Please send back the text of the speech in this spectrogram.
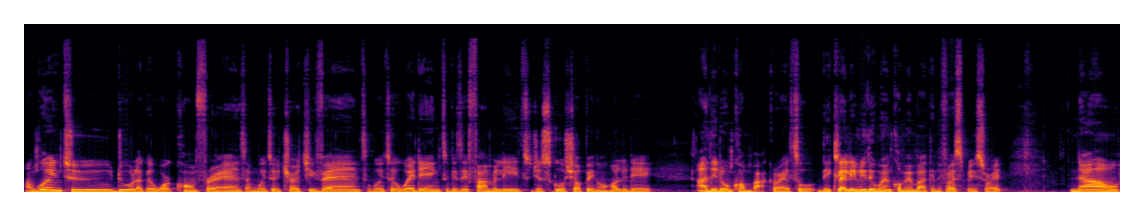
I'm going to do like a work conference, I'm going to a church event, I'm going to a wedding, to visit family, to just go shopping on holiday, and they don't come back, right? So they clearly knew they weren't coming back in the first place, right? Now,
